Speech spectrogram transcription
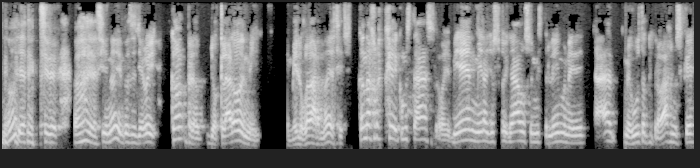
¿no? Y así, de, ay, así, ¿no? Y entonces llego y, pero yo, claro, en mi, en mi lugar, ¿no? Y así, ¿qué onda, Jorge? ¿Cómo estás? Oye, bien, mira, yo soy Gabo, soy Mr. Lemon, y, ah, me gusta tu trabajo, no sé qué.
